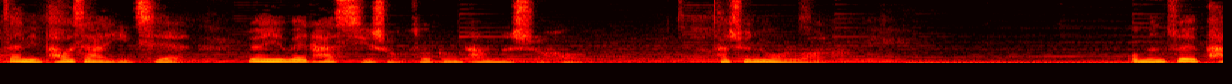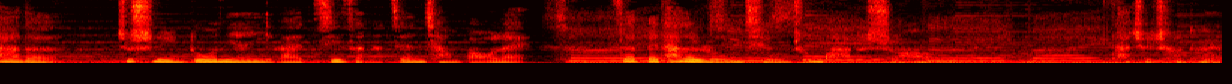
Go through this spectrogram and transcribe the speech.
在你抛下一切，愿意为他洗手做羹汤的时候。他却懦弱了。我们最怕的就是你多年以来积攒的坚强堡垒，在被他的柔情冲垮的时候，他却撤退了。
